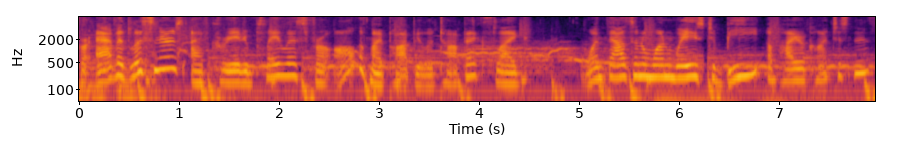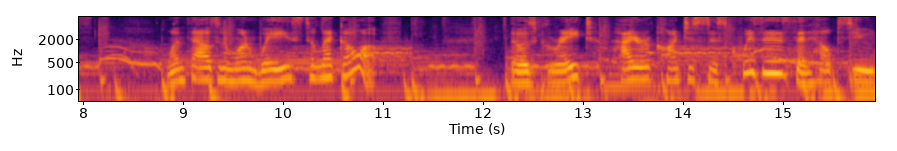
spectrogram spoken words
For avid listeners, I've created playlists for all of my popular topics like 1001 Ways to Be of Higher Consciousness, 1001 Ways to Let Go of. Those great higher consciousness quizzes that helps you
